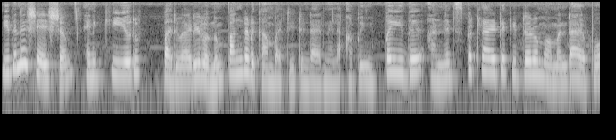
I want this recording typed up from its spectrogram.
ഇതിനുശേഷം എനിക്ക് ഈ ഒരു പരിപാടിയിലൊന്നും പങ്കെടുക്കാൻ പറ്റിയിട്ടുണ്ടായിരുന്നില്ല. അപ്പോൾ ഇപ്പോൾ ഇത് അൺഎക്സ്പെക്റ്റഡായിട്ട് കിട്ടിയൊരു മൊമെന്റ് ആയപ്പോൾ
